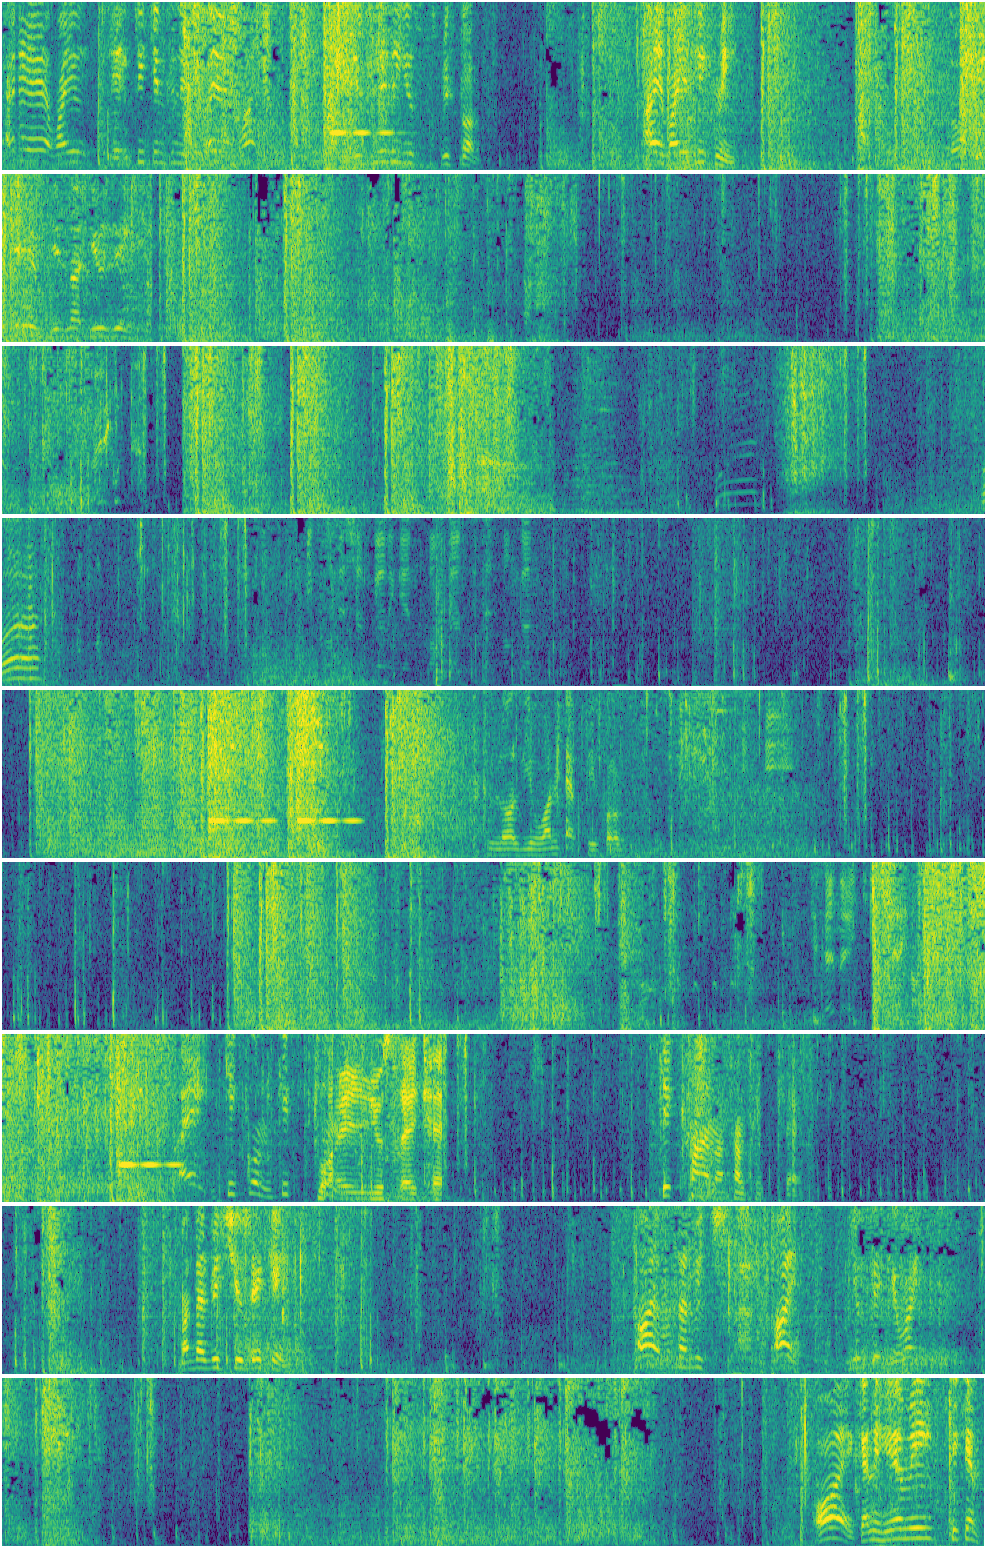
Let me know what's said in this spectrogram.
Hey, hey, hey, why kick infinity? Hey, why? Infinity use pistol. Hey, why you kick me? Don't kick him, he's not using. Lol, you one tap people. Hey, kick-kun, kick, Why you use AK? kick Khan or something like that. But that bitch use Oi, Masar bitch. Oi, use AK, why? Oi, can you hear me? Kick him.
